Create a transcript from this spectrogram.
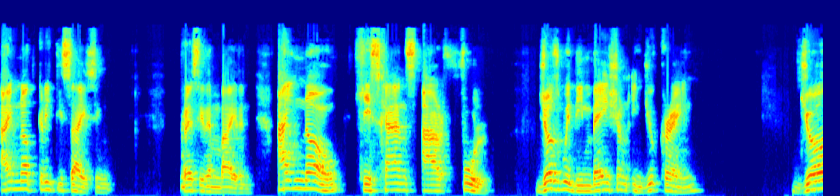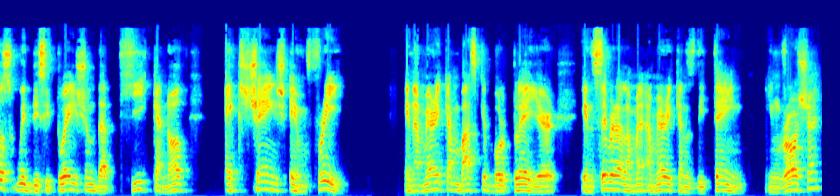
I'm not criticizing President Biden. I know his hands are full just with the invasion in Ukraine just with the situation that he cannot exchange and free an American basketball player and several Amer Americans detained in Russia,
